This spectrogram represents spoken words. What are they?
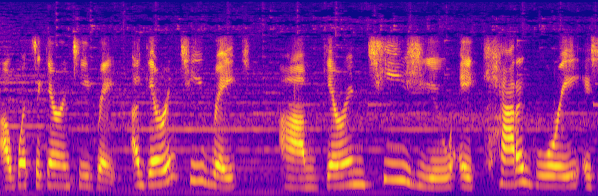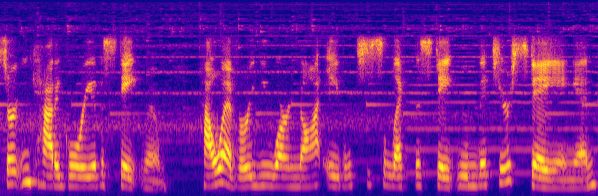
Uh, what's a guaranteed rate? A guaranteed rate um, guarantees you a category, a certain category of a stateroom. However, you are not able to select the stateroom that you're staying in.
